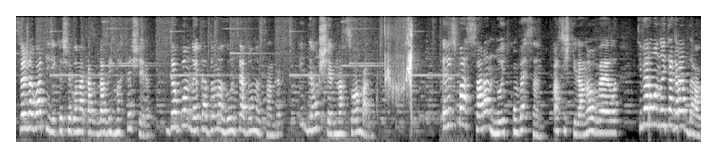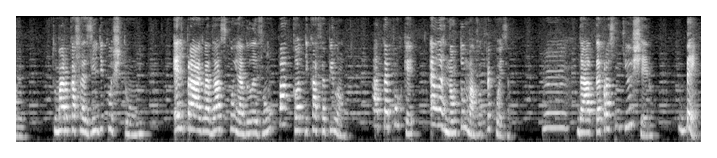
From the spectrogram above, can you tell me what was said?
seu Jaguatirica chegou na casa das irmãs Teixeira, deu boa noite à Dona Luz e à Dona Sandra e deu um cheiro na sua amada. Eles passaram a noite conversando, assistiram a novela, tiveram uma noite agradável, tomaram o cafezinho de costume. Ele, para agradar as cunhadas, levou um pacote de café pilão, até porque elas não tomavam outra coisa. Hum, dá até para sentir o cheiro. Bem,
